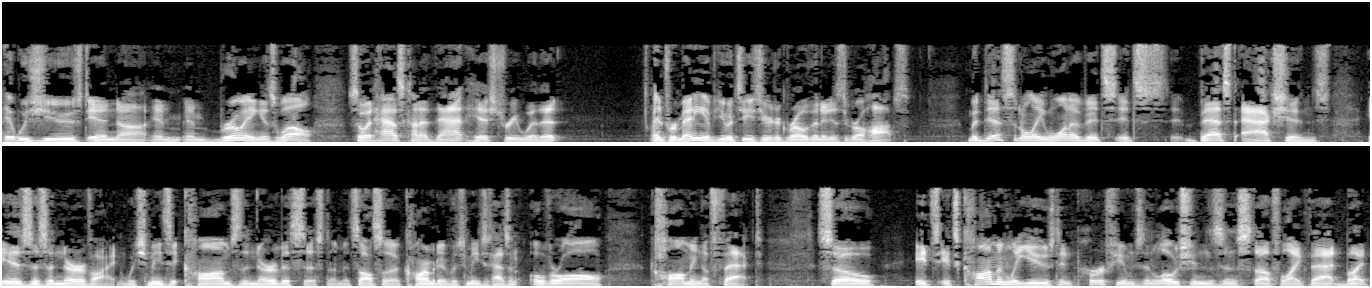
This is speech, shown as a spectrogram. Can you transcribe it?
it was used in uh, in, in brewing as well. So it has kind of that history with it. And for many of you, it's easier to grow than it is to grow hops medicinally, one of its its best actions is as a nervine, which means it calms the nervous system. It's also a calmative, which means it has an overall calming effect. So it's it's commonly used in perfumes and lotions and stuff like that, but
